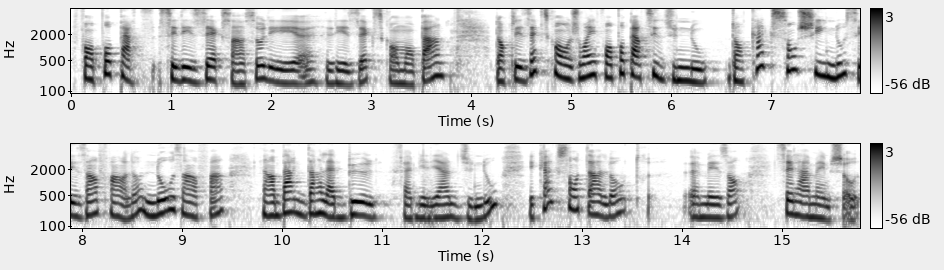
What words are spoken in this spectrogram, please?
font pas partie. C'est les ex, en ça, les, euh, les ex, comme on parle. Donc, les ex-conjoints font pas partie du nous. Donc, quand ils sont chez nous, ces enfants-là, nos enfants, ils embarquent dans la bulle familiale du nous. Et quand ils sont à l'autre euh, maison, c'est la même chose.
